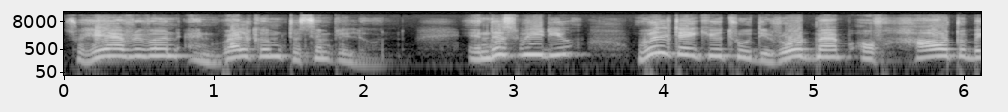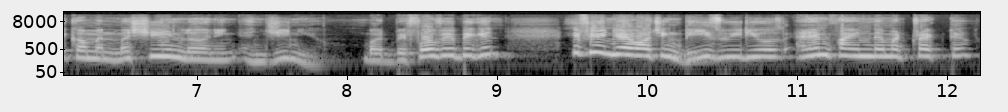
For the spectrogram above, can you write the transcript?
So, hey everyone, and welcome to Simplilearn. In this video, we'll take you through the roadmap of how to become a machine learning engineer. But before we begin, if you enjoy watching these videos and find them attractive,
